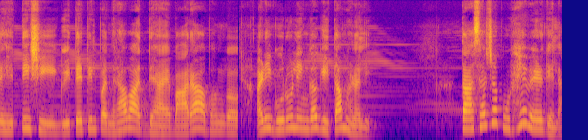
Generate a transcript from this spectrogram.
तेहतीशी गीतेतील पंधरावा अध्याय बारा अभंग आणि गुरुलिंग गीता म्हणाली. तासाच्या पुढे वेळ गेला.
